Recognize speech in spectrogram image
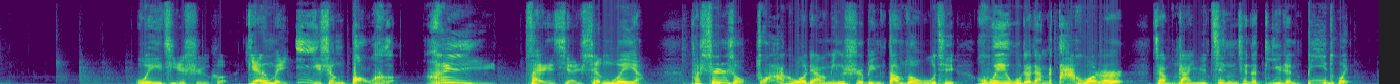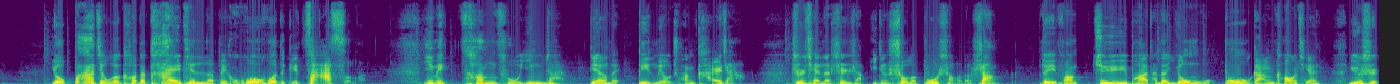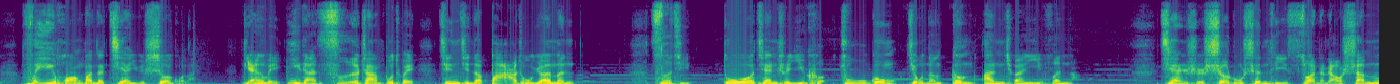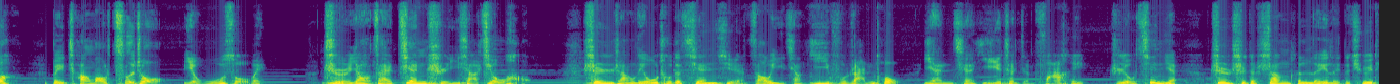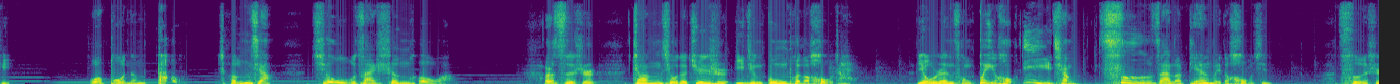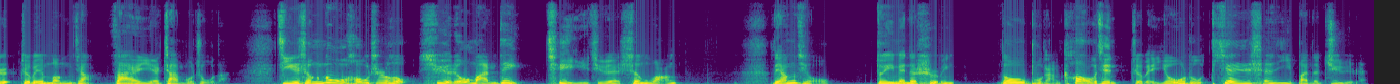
危急时刻，典韦一声暴喝：“嘿，再显神威呀！”他伸手抓过两名士兵当做武器，挥舞着两个大活人将敢于近前的敌人逼退。有八九个靠得太近了，被活活的给砸死了。因为仓促应战，典韦并没有穿铠甲，之前呢身上已经受了不少的伤，对方惧怕他的勇武，不敢靠前，于是飞蝗般的箭雨射过来，典韦依然死战不退，紧紧的把住辕门，自己多坚持一刻，主公就能更安全一分呐。箭矢射入身体算得了什么？被长矛刺中也无所谓，只要再坚持一下就好。身上流出的鲜血早已将衣服染透，眼前一阵阵发黑，只有信念支持着伤痕累累的躯体。我不能倒，丞相就在身后啊！而此时，张绣的军士已经攻破了后寨，有人从背后一枪刺在了典韦的后心。此时，这位猛将再也站不住了，几声怒吼之后，血流满地，气绝身亡。良久，对面的士兵都不敢靠近这位犹如天神一般的巨人。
